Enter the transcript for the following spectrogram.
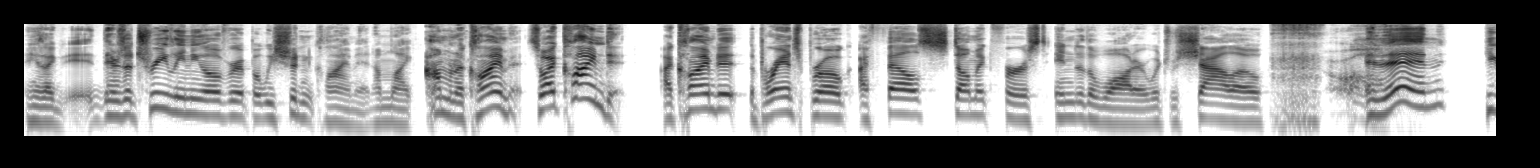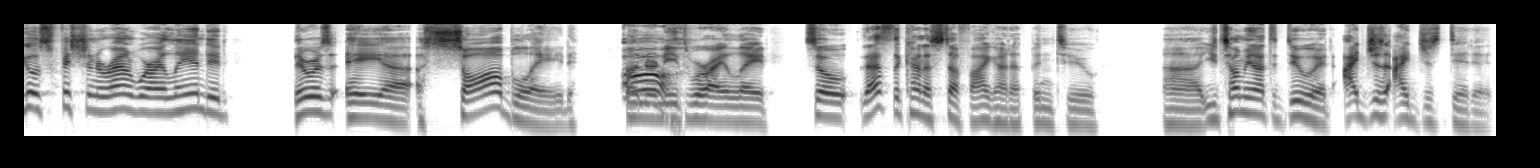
he's like, "Eh, "There's a tree leaning over it, but we shouldn't climb it." I'm like, "I'm gonna climb it." So I climbed it. I climbed it. The branch broke. I fell stomach first into the water, which was shallow. And then he goes fishing around where I landed. There was a uh, a saw blade underneath where I laid. So that's the kind of stuff I got up into. Uh, you tell me not to do it. I just I just did it.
